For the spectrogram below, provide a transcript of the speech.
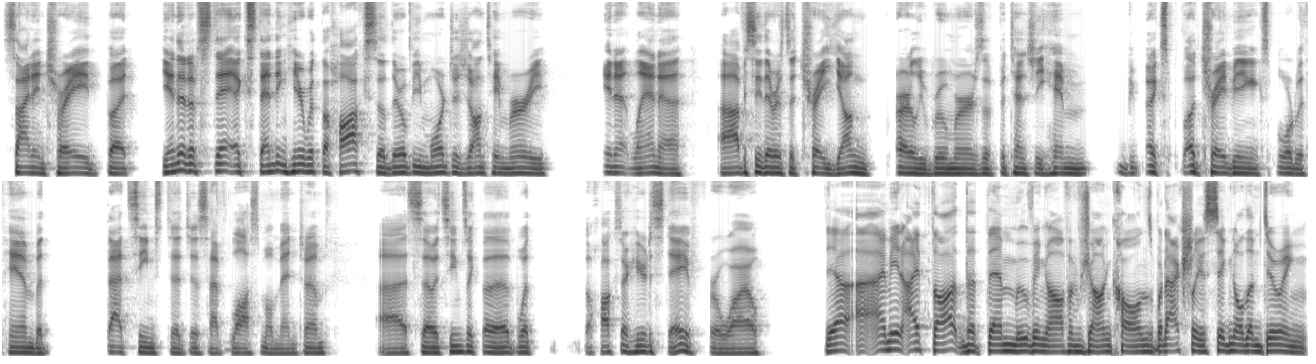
sign and trade, but he ended up sta extending here with the Hawks, so there will be more Dejounte Murray in Atlanta. Uh, obviously, there was the Trae Young early rumors of potentially him be- ex- a trade being explored with him, but that seems to just have lost momentum. Uh, so it seems like the what the Hawks are here to stay for a while. Yeah, I mean, I thought that them moving off of John Collins would actually signal them doing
